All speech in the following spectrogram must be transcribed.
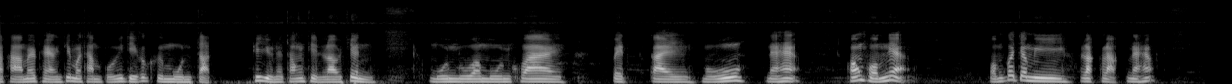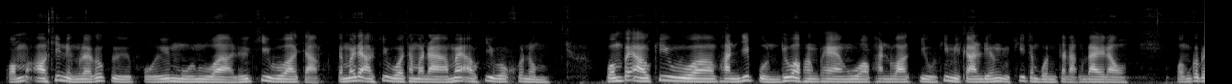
ราคาไม่แพงที่มาทำปุ๋ยอินทรีย์ก็คือมูลสัตว์ที่อยู่ในท้องถิ่นเราเช่น มูลวัว มูลควาย เป็ดไก่หมูนะฮะของผมเนี่ยผมก็จะมีหลักๆนะฮะผมเอาที่หนึ่งเลยก็คือปุ๋ยมูลวัว หรือขี้วัวจากแต่ไม่ได้เอาขี้วัวธรรมดาไม่เอาขี้วัวโคนม ผมไปเอาขี้วัวพันธุ์ญี่ปุ่นที่ว่าแพงๆวัวพันธุ์วากิวที่มีการเลี้ยงอยู่ที่ตำบลตลักใดเรา ผมก็ไป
